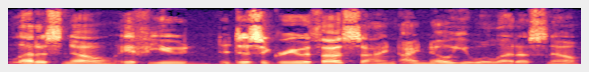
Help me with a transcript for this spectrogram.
let us know. If you disagree with us, I, I know you will let us know.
